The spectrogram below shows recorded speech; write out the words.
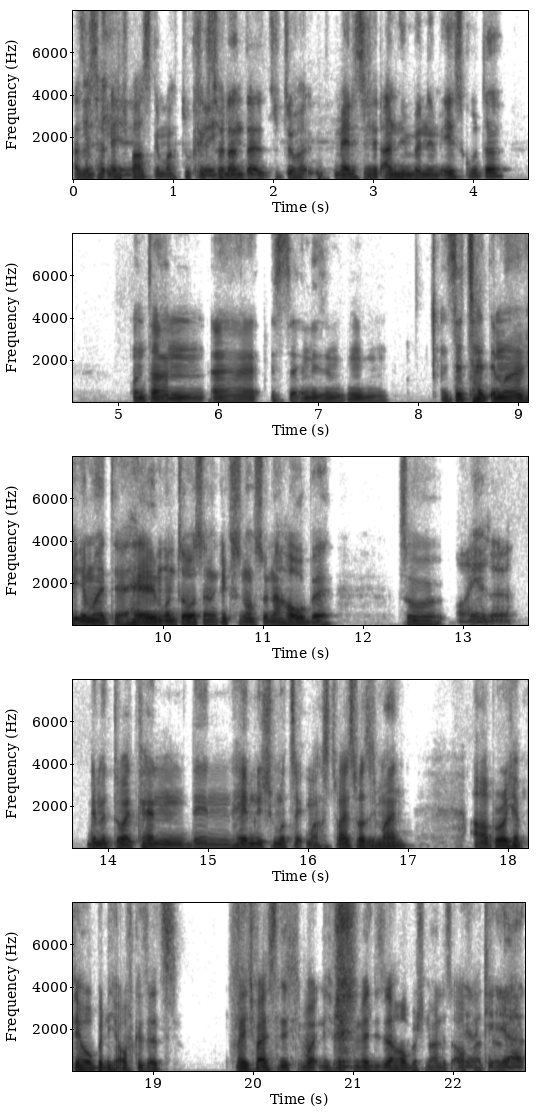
Also Ja, es hat okay. echt Spaß gemacht. Du kriegst so Vielleicht dann, da, du, du meldest dich halt an wie bei einem E-Scooter Und dann äh, ist da in diesem Sitz halt immer, wie immer, halt der Helm und sowas. Und dann kriegst du noch so eine Haube. So, Eure. damit du halt keinen, den Helm nicht schmutzig machst. Weißt du, was ich meine? Aber Bro, ich habe die Haube nicht aufgesetzt. Weil ich weiß nicht, ich wollte nicht wissen, wer diese Haube schon alles Ja, aufhat. okay, ne? ja,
